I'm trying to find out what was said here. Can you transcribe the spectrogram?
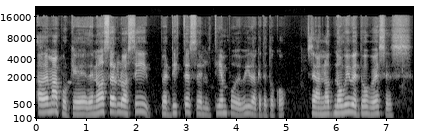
Además, porque de no hacerlo así, perdiste el tiempo de vida que te tocó. O sea, no, no vives dos veces.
